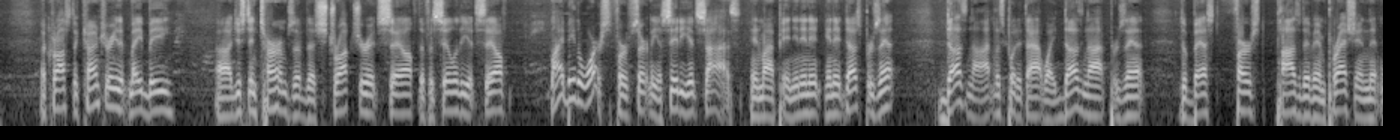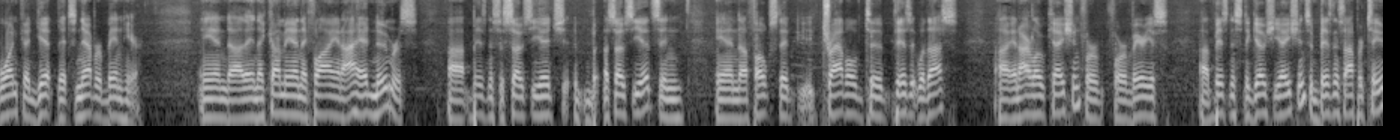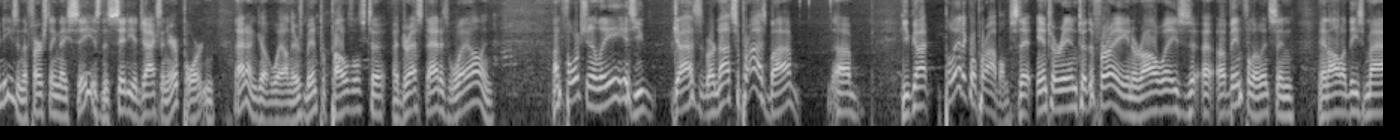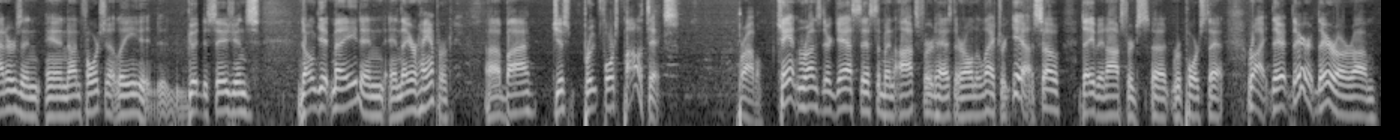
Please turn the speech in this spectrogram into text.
across the country that may be uh, just in terms of the structure itself, the facility itself, might be the worst for certainly a city its size, in my opinion. And it and it does present, does not, let's put it that way, does not present the best first positive impression that one could get that's never been here. And uh, then they come in, they fly in. I had numerous uh, business associates, associates, and and uh, folks that traveled to visit with us uh, in our location for, for various uh, business negotiations and business opportunities. And the first thing they see is the city of Jackson Airport, and that doesn't go well. And there's been proposals to address that as well. And unfortunately, as you guys are not surprised by, uh, you've got political problems that enter into the fray and are always uh, of influence in, in all of these matters. And, and unfortunately, good decisions don't get made, and, and they are hampered uh, by just brute force politics problem. Canton runs their gas system, and Oxford has their own electric. Yeah, so David in Oxford uh, reports that. Right, there, there, there are um,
